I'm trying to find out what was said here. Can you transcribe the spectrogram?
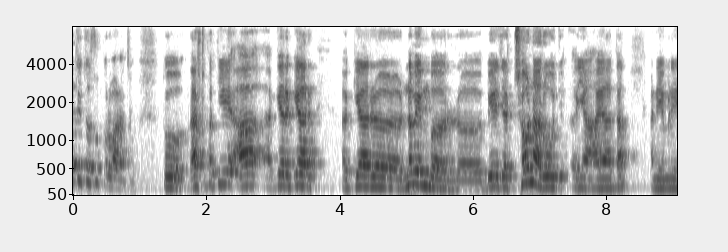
નથી તો શું કરવાના છો? તો રાષ્ટ્રપતિએ આ અગિયાર અગિયાર અગિયાર નવેમ્બર બે હજાર છ ના રોજ અહીંયા આવ્યા હતા અને એમણે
